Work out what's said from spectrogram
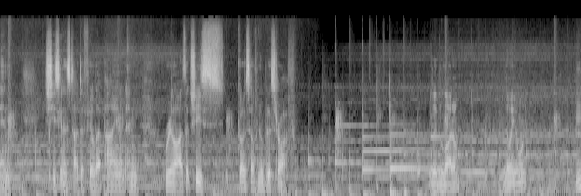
and she's going to start to feel that pain and, and realise that she's got herself into a bit of strife. You leave the light on. Is that what you want? Hmm?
